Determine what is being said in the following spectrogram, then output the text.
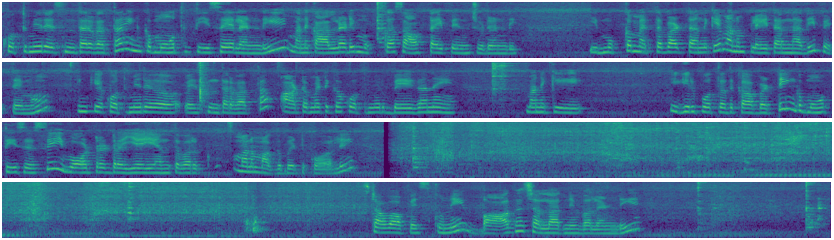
కొత్తిమీర వేసిన తర్వాత ఇంకా మూత తీసేయాలండి. మనకి ఆల్రెడీ ముక్క సాఫ్ట్ అయిపోయింది చూడండి. ఈ ముక్క మెత్తబడటానికే మనం ప్లేట్ అన్నది పెట్టాము. ఇంకే కొత్తిమీర వేసిన తర్వాత ఆటోమేటిక్గా కొత్తిమీర బేగానే మనకి ఎగిరిపోతుంది కాబట్టి ఇంకా మూత తీసేసి ఈ వాటర్ డ్రై అయ్యేంత వరకు మనం మగ్గబెట్టుకోవాలి. స్టవ్ ఆపేసుకుని బాగా చల్లారనివ్వాలండి.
